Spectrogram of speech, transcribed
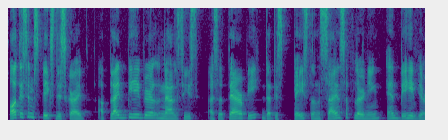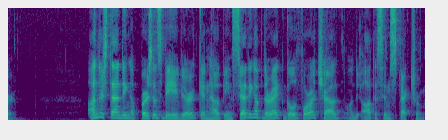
Autism Speaks describe applied behavioral analysis as a therapy that is based on science of learning and behavior. Understanding a person's behavior can help in setting up the right goal for a child on the autism spectrum.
